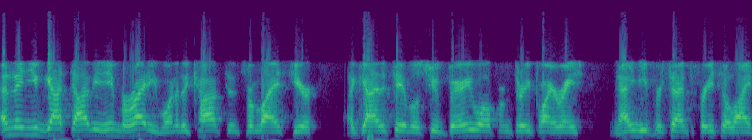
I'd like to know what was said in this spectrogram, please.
And then you've got Davide Moretti, one of the constants from last year, a guy that's able to shoot very well from three point range, 90% free throw line.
